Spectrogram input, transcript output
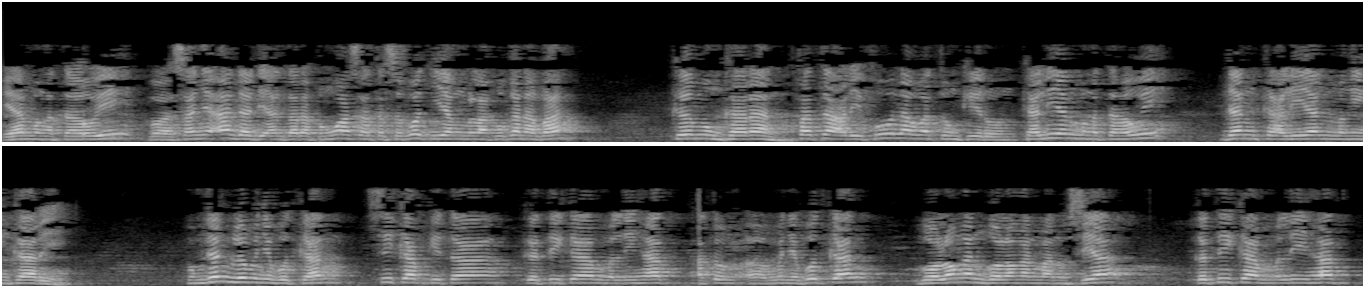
Ya, mengetahui bahwasanya ada di antara penguasa tersebut yang melakukan apa? Kemungkaran. Fata'rifuna wa tunkirun. Kalian mengetahui dan kalian mengingkari. Kemudian beliau menyebutkan sikap kita ketika melihat atau e, menyebutkan golongan-golongan manusia ketika melihat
